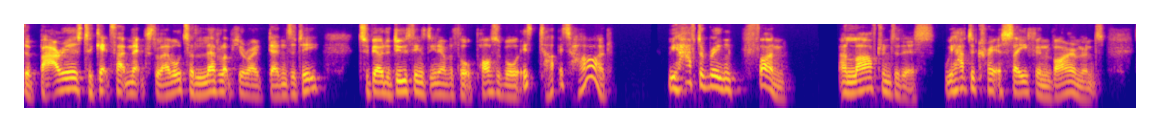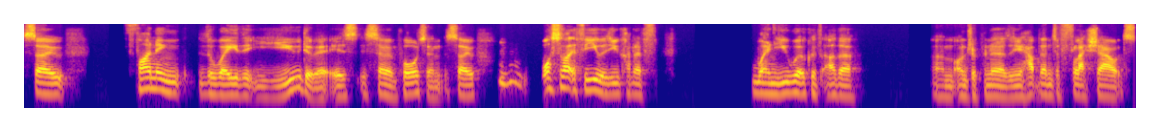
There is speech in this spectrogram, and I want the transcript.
the barriers to get to that next level to level up your identity to be able to do things that you never thought possible. It's t- it's hard. We have to bring fun and laughter into this. We have to create a safe environment. So finding the way that you do it is is so important. So mm-hmm. what's it like for you as you kind of when you work with other um, entrepreneurs and you help them to flesh out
